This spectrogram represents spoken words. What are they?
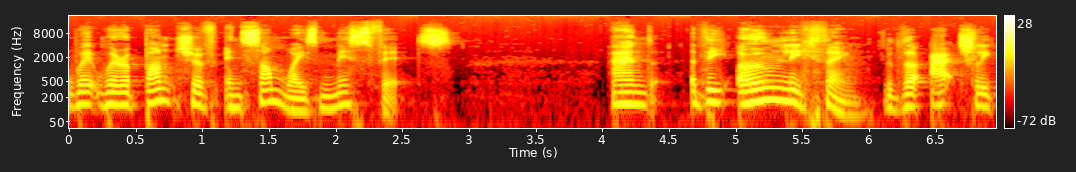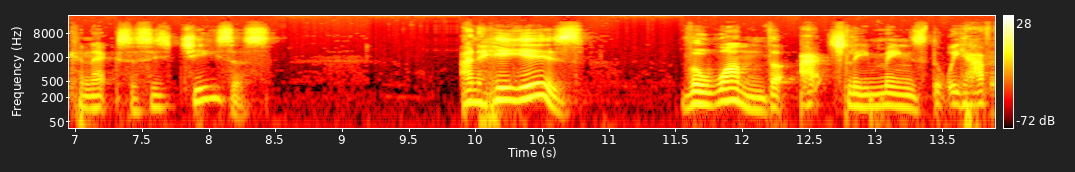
we're, we're a bunch of, in some ways, misfits. And the only thing that actually connects us is Jesus. And He is the one that actually means that we have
